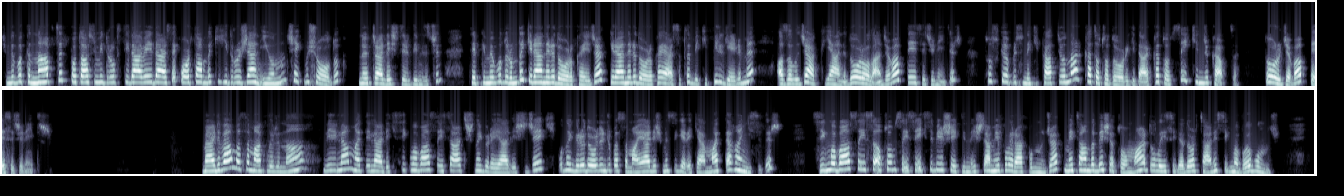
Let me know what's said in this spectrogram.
Şimdi bakın ne yaptık? Potasyum hidroksit ilave edersek ortamdaki hidrojen iyonunu çekmiş olduk. Nötralleştirdiğimiz için. Tepkime bu durumda girenlere doğru kayacak. Girenlere doğru kayarsa tabii ki pil gerilimi azalacak. Yani doğru olan cevap D seçeneğidir. Tuz köprüsündeki katyonlar katota doğru gider. Katot ise ikinci kaptı. Doğru cevap D seçeneğidir. Merdiven basamaklarına verilen maddelerdeki sigma baz sayısı artışına göre yerleşecek. Buna göre dördüncü basamağa yerleşmesi gereken madde hangisidir? Sigma baz sayısı atom sayısı eksi bir şeklinde işlem yapılarak bulunacak. Metanda 5 atom var. Dolayısıyla 4 tane sigma bağı bulunur.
